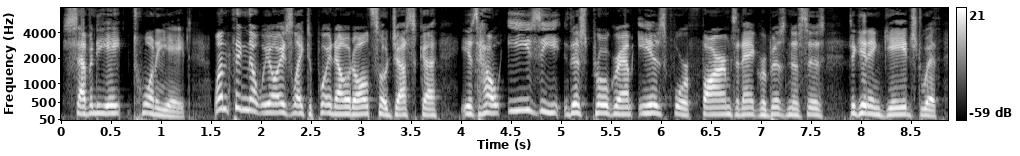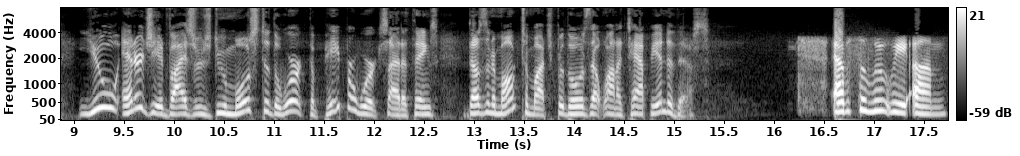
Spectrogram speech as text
7828. One thing that we always like to point out also, Jessica, is how easy this program is for farms and agribusinesses to get engaged with. You energy advisors do most of the work. The paperwork side of things doesn't amount to much for those that want to tap into this. Absolutely. Um,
